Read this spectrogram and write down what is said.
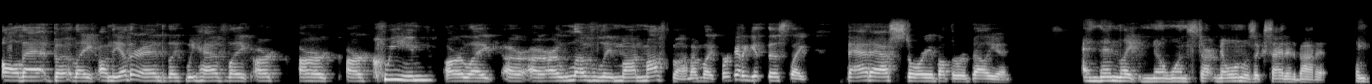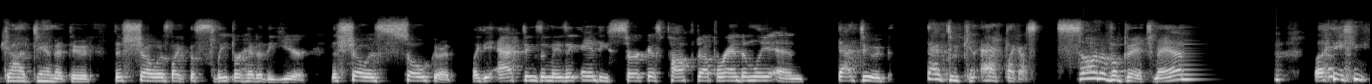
all that, but like on the other end, like we have like our our our queen, our like our our, our lovely Mon Mothma, and I'm like, we're gonna get this like badass story about the rebellion, and then like no one start, no one was excited about it. And god damn it, dude, this show is like the sleeper hit of the year. The show is so good. Like the acting's amazing. Andy Serkis popped up randomly, and that dude, that dude can act like a son of a bitch, man. Like,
